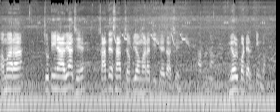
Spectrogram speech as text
અમારા ચૂંટીને આવ્યા છે. સાથે સાત સભ્યો અમારા જીતેલા છે. મેહુલ પટેલ ટીમમાં.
